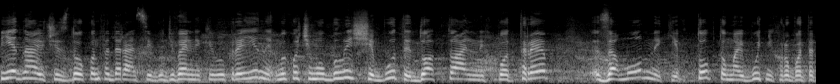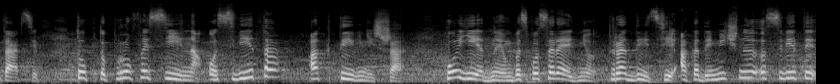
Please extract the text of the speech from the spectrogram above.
Єднаючись до конфедерації будівельників України, ми хочемо ближче бути до актуальних потреб замовників, тобто майбутніх роботодавців, тобто професійна освіта активніша. Поєднуємо безпосередньо традиції академічної освіти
